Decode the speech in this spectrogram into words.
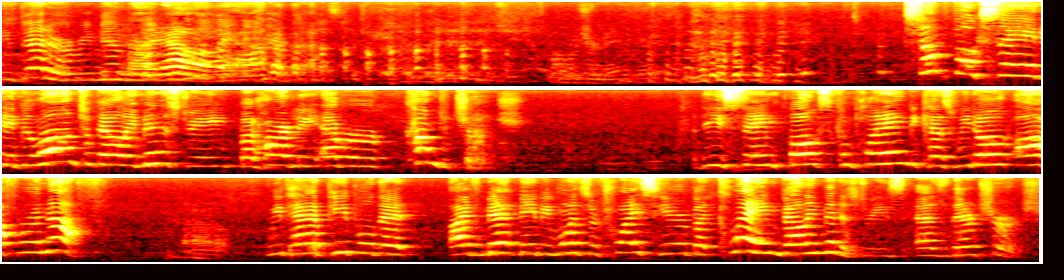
You better remember. I know, yeah. Some folks say they belong to Valley Ministry but hardly ever come to church. These same folks complain because we don't offer enough. We've had people that I've met maybe once or twice here but claim Valley Ministries as their church.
